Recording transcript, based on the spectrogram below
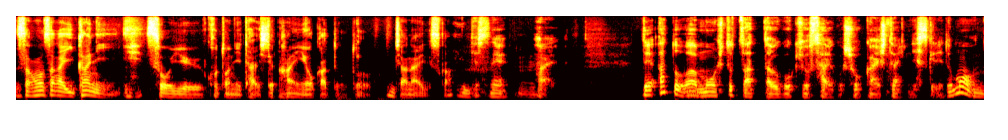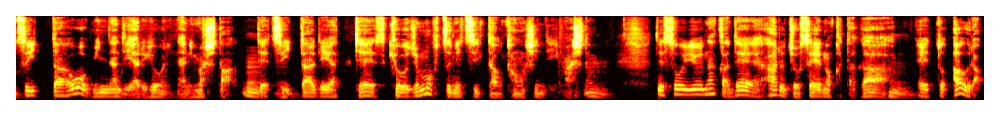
坂本さんがいかにそういうことに対して寛容かってことじゃないですか？ですね。はい。で、あとはもう一つあった動きを最後紹介したいんですけれども、ツイッターをみんなでやるようになりました。で、ツイッターでやって、教授も普通にツイッターを楽しんでいました。で、そういう中で、ある女性の方が、えっと、アウラっ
